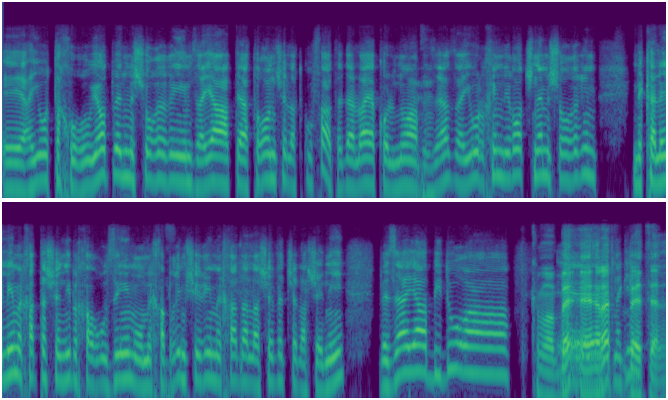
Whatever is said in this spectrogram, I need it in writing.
אה, היו תחרויות בין משוררים, זה היה התיאטרון של התקופה, אתה יודע, לא היה קולנוע. וזה, אז היו הולכים לראות שני משוררים מקללים אחד את השני בחרוזים, או מחברים שירים אחד על השבט של השני, וזה היה הבידור ה... כמו אה, נגיד- בטל.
